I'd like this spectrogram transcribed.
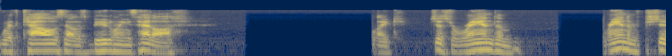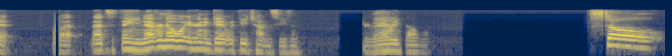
with cows that was bugling his head off. Like just random, random shit. But that's the thing. You never know what you're going to get with each hunting season. You Yeah. really don't. So,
